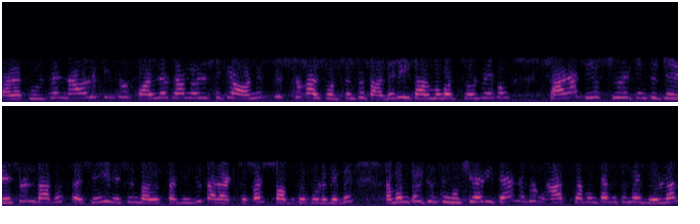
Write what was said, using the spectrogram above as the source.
তারা তুলবেন। না হলে কিন্তু পয়লা জানুয়ারি থেকে অনির্দিষ্টকাল পর্যন্ত তাদেরই ধর্মঘট চলবে এবং সারা দেশ জুড়ে কিন্তু যে রেশন ব্যবস্থা, সেই রেশন ব্যবস্থা কিন্তু তারা এক প্রকার স্তব্ধ করে দেবে। এমনটাই কিন্তু হুঁশিয়ারি দেন এবং আজ যেমনটা আমি তোমায় বললাম,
